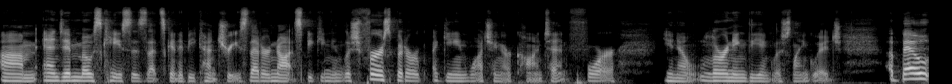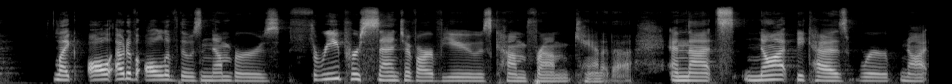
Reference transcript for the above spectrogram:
Um, and in most cases, that's going to be countries that are not speaking English first, but are again watching our content for, you know, learning the English language. About like all out of all of those numbers 3% of our views come from canada and that's not because we're not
